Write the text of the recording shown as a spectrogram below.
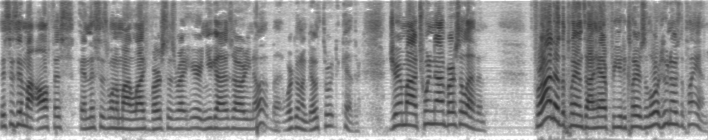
This is in my office, and this is one of my life verses right here, and you guys already know it, but we're going to go through it together. Jeremiah 29, verse 11. For I know the plans I have for you, declares the Lord. Who knows the plan?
